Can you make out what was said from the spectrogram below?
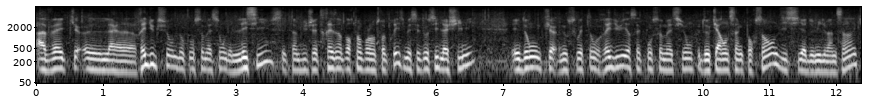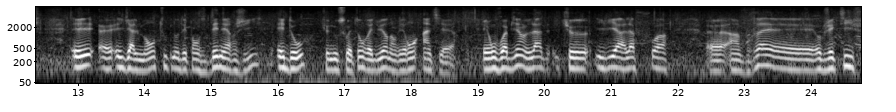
avec euh, la réduction de nos consommations de lessive. C'est un budget très important pour l'entreprise, mais c'est aussi de la chimie. Et donc, nous souhaitons réduire cette consommation de 45% d'ici à 2025 et euh, également toutes nos dépenses d'énergie et d'eau que nous souhaitons réduire d'environ un tiers. Et on voit bien là qu'il y a à la fois euh, un vrai objectif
